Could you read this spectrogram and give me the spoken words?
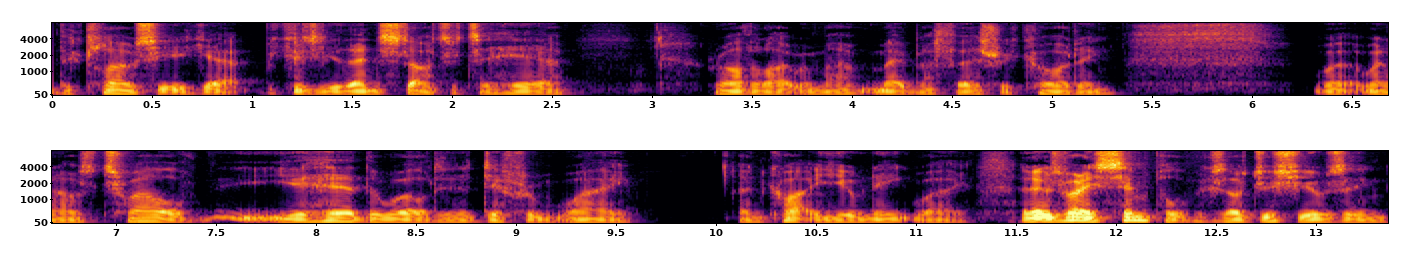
the closer you get, because you then started to hear, rather like when I made my first recording when I was 12, you heard the world in a different way and quite a unique way. And it was very simple because I was just using,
